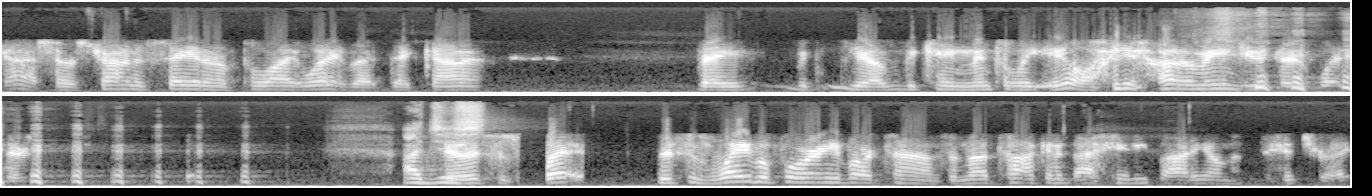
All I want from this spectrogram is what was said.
gosh, I was trying to say it in a polite way, but they kind of, they, you know, became mentally ill. You know what I mean? You, they're, they're, I you know, just this is way, this is way before any of our times. I'm not talking about anybody on the bench right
